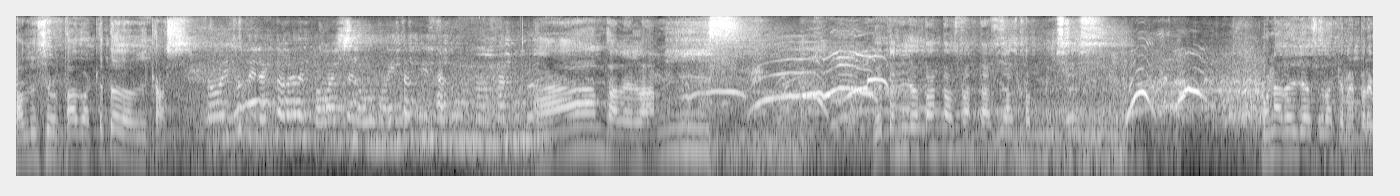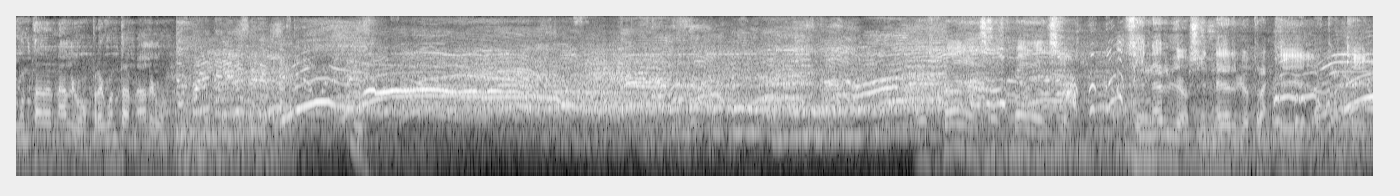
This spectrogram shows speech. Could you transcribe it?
Alicia Hurtado, ¿a qué te dedicas? Soy subdirectora del Cobal 01. Ahí están mis alumnos, alumnos. Ándale, la Miss. Yo he tenido tantas fantasías con Misses. Una de ellas era que me preguntaran algo. Pregúntame algo. Espérense, espérense. Sin nervios, sin nervios, tranquila, tranquila.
